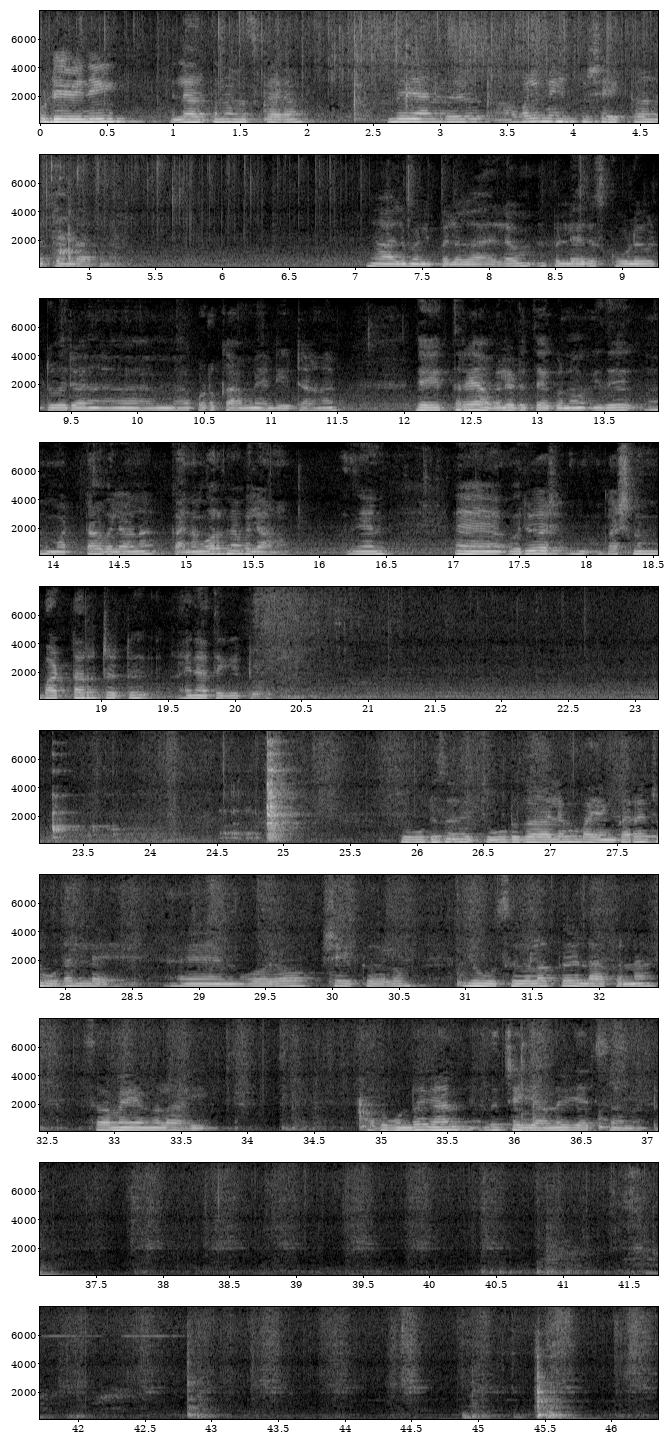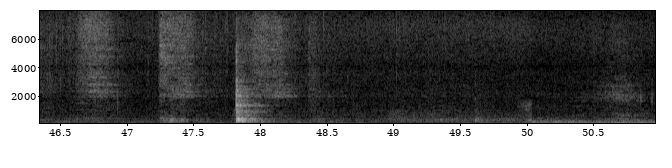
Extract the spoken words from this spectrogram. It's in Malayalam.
ഗുഡ് ഈവനിങ് എല്ലാവർക്കും നമസ്കാരം. ഇന്ന് ഞാനൊരു അവൽ മിൽക്ക് ഷേക്ക് ഇട്ട് ഉണ്ടാക്കുന്നത് നാല് മണിപ്പലകാലം പലകാലം പിള്ളേർ സ്കൂളിൽ വിട്ട് വരാൻ കൊടുക്കാൻ വേണ്ടിയിട്ടാണ്. ഇത് ഇത്രയും അവലെടുത്തേക്കണം ഇത് മട്ട അവലാണ് കനം കുറഞ്ഞ അവലാണ് അത് ഞാൻ ഒരു കഷ്ണം ബട്ടർ ഇട്ടിട്ട് അതിനകത്തേക്ക് ഇട്ട് കൊടുക്കണം. ചൂട് ചൂട് ചൂടുകാലം ഭയങ്കര ചൂടല്ലേ? ഓരോ ഷേക്കുകളും ജ്യൂസുകളൊക്കെ ഉണ്ടാക്കുന്ന സമയങ്ങളായി. അതുകൊണ്ട് ഞാൻ ഇത് ചെയ്യാമെന്ന് വിചാരിച്ചതാണ് കേട്ടോ.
